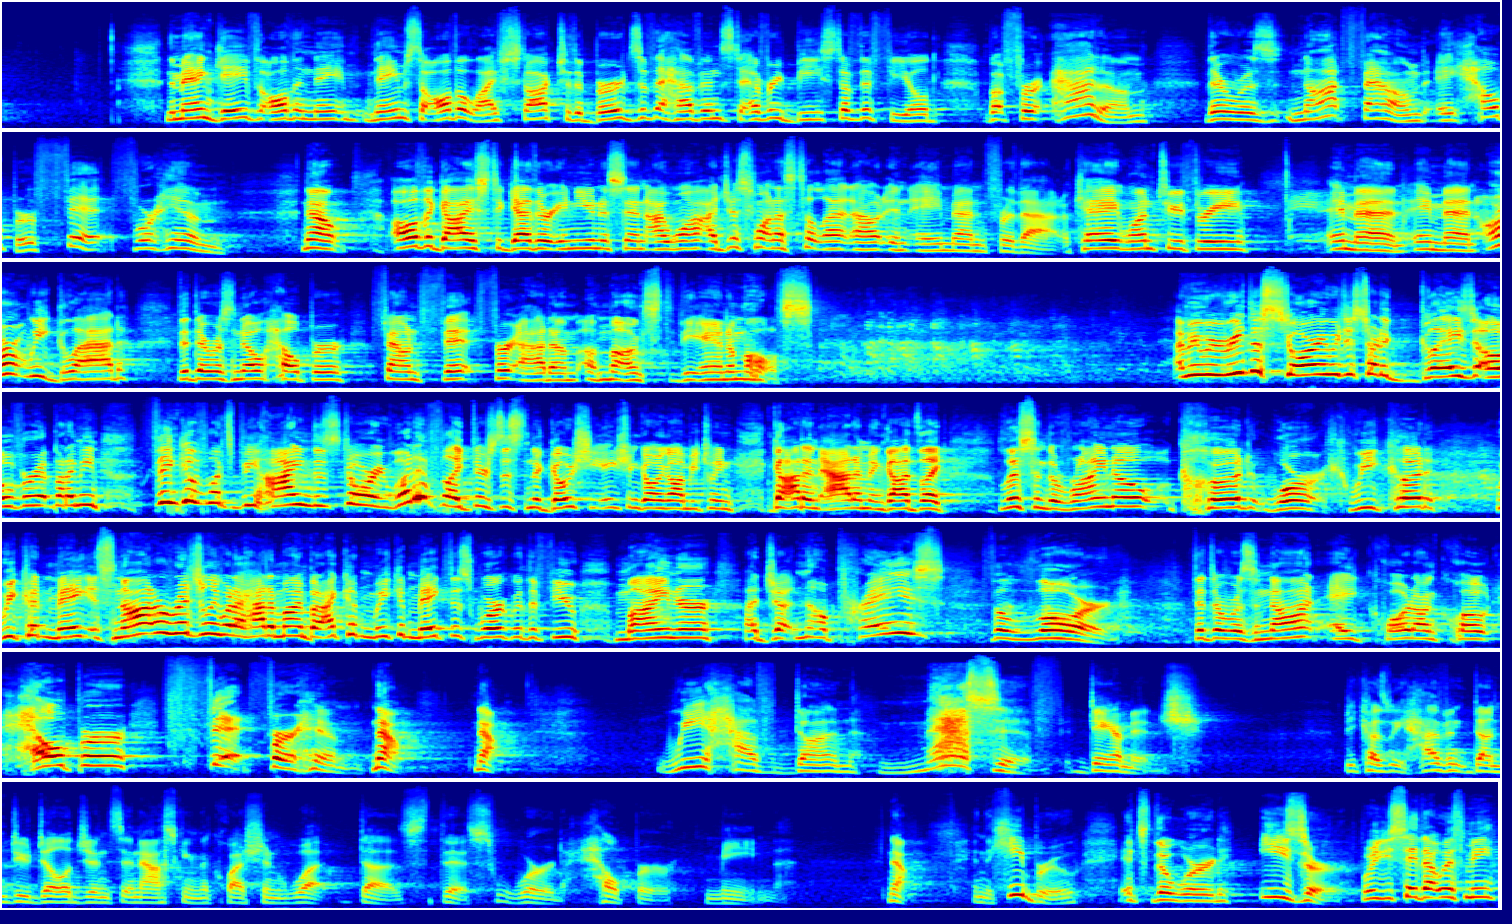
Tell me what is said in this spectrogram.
The man gave all the name, names to all the livestock, to the birds of the heavens, to every beast of the field. But for Adam, there was not found a helper fit for him. Now, all the guys together in unison, I, want, I just want us to let out an amen for that. Okay? One, two, three. Amen. Amen. Aren't we glad that there was no helper found fit for Adam amongst the animals? I mean, we read the story, we just sort of glaze over it, but I mean, think of what's behind the story. What if, like, there's this negotiation going on between God and Adam, and God's like, listen, the rhino could work. We could we could make it's not originally what I had in mind, but I could we could make this work with a few minor adjust. No, praise the Lord that there was not a quote unquote helper fit for him. Now, now, we have done massive damage because we haven't done due diligence in asking the question, what does this word helper mean? Now, in the Hebrew, it's the word Ezer. Will you say that with me?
